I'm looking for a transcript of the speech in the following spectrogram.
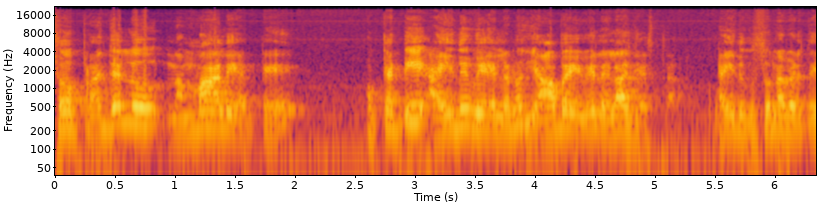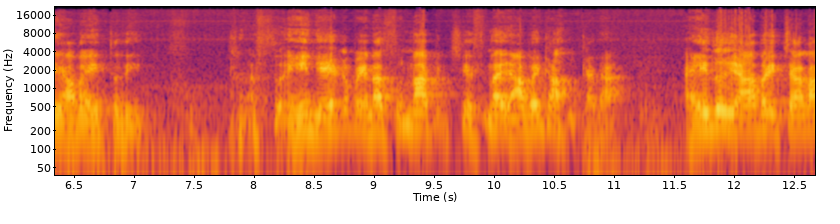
సో ప్రజలు నమ్మాలి అంటే ఒకటి ఐదు వేలను యాభై వేలు ఎలా చేస్తారు? ఐదుకు సున్నా పెడితే యాభై అవుతుంది. ఏం చేయకపోయినా సున్నా చేసినా యాభై కాదు కదా. ఐదు యాభై చాలా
